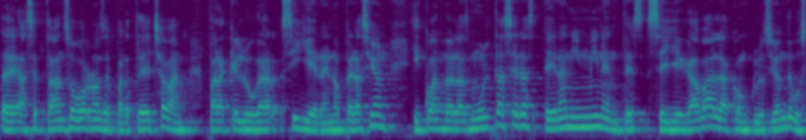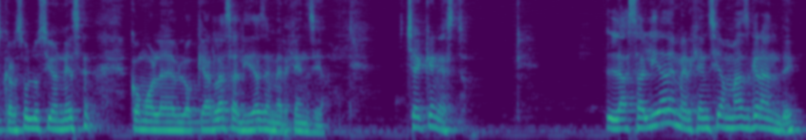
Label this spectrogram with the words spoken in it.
eh, aceptaban sobornos de parte de Chaván para que el lugar siguiera en operación y cuando las multas eran inminentes se llegaba a la conclusión de buscar soluciones como la de bloquear las salidas de emergencia. Chequen esto. La salida de emergencia más grande,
